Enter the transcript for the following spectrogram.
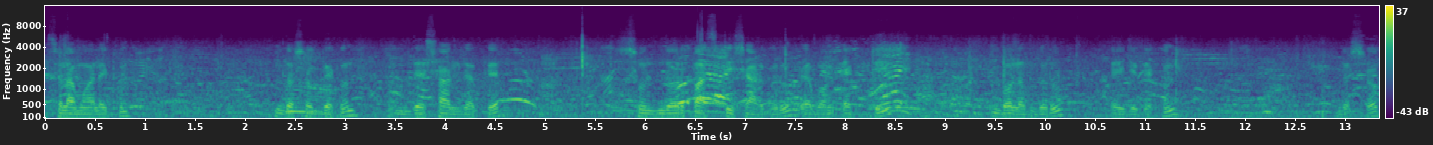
আসসালামু আলাইকুম। দর্শক দেখুন, দেশাল জাতের সুন্দর পাঁচটি ষাড় গরু এবং একটি বলদ গরু। এই যে দেখুন, দর্শক,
